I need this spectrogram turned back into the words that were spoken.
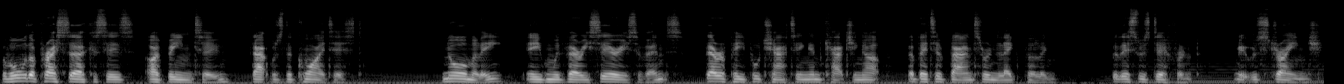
Of all the press circuses I've been to, that was the quietest. Normally, even with very serious events, there are people chatting and catching up, a bit of banter and leg pulling. But this was different. It was strange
